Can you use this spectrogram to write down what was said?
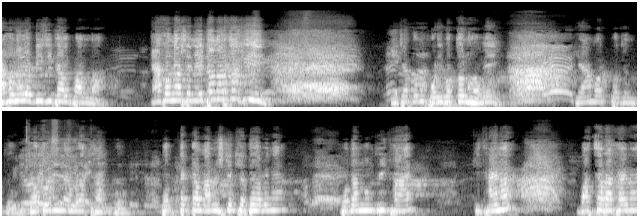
এখন হলো ডিজিটাল পাল্লা। এখন আসেন এটা মার্কা কি? এটা কোনো পরিবর্তন হবে? কেয়ামত পর্যন্ত যতদিন আমরা থাকব প্রত্যেকটা মানুষকে খেতে হবে না? প্রধানমন্ত্রী খায়? কি খায় না? বাচ্চারা খায় না,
